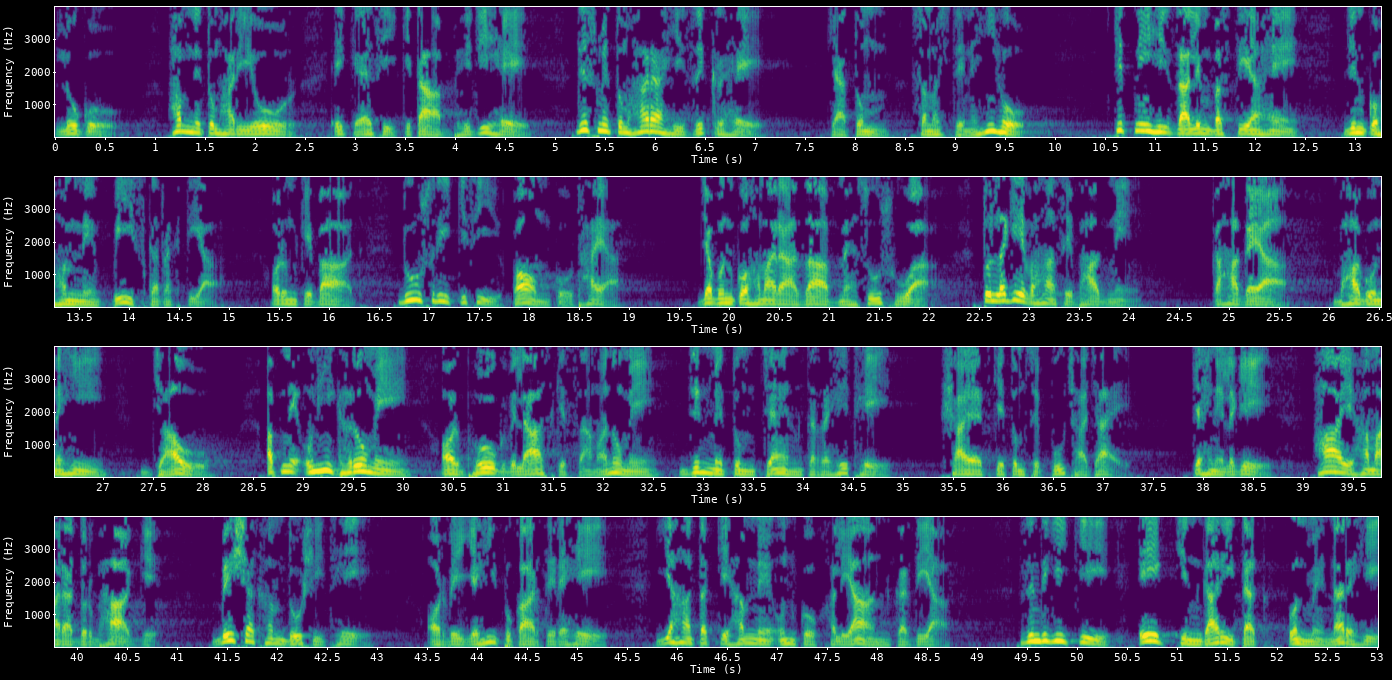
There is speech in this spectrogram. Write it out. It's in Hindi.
लोगो हमने तुम्हारी ओर एक ऐसी किताब भेजी है जिसमें तुम्हारा ही जिक्र है क्या तुम समझते नहीं हो कितनी ही जालिम बस्तियां हैं जिनको हमने पीस कर रख दिया और उनके बाद दूसरी किसी कौम को उठाया जब उनको हमारा अजाब महसूस हुआ तो लगे वहाँ से भागने। कहा गया, भागो नहीं, जाओ, अपने उन्हीं घरों में और भोग विलास के सामानों में, जिनमें तुम चैन कर रहे थे, शायद कि तुमसे पूछा जाए। कहने लगे, हाय हमारा दुर्भाग्य, बेशक हम दोषी थे, और वे यही पुकारते रहे, यहाँ तक कि हमने उनको खलियान कर दिया। जिंदगी की एक चिंगारी तक उनमें न रही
